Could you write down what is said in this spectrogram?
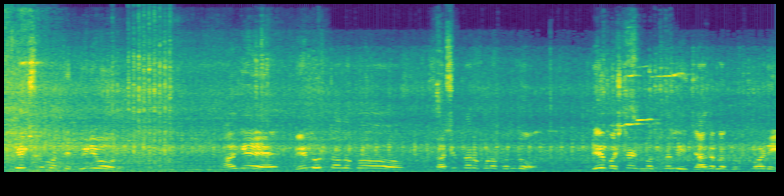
ಅಧ್ಯಕ್ಷರು ಮತ್ತು ಪಿ ಡಿ ಅವರು, ಹಾಗೆ ಬೇಲೂರು ತಾಲೂಕು ತಹಸೀಲ್ದಾರ್ ಕೂಡ ಬಂದು ಇದೇ ಬಸ್ ಸ್ಟ್ಯಾಂಡ್ ಪಕ್ಕದಲ್ಲಿ ಜಾಗನ ಗುರುತು ಮಾಡಿ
